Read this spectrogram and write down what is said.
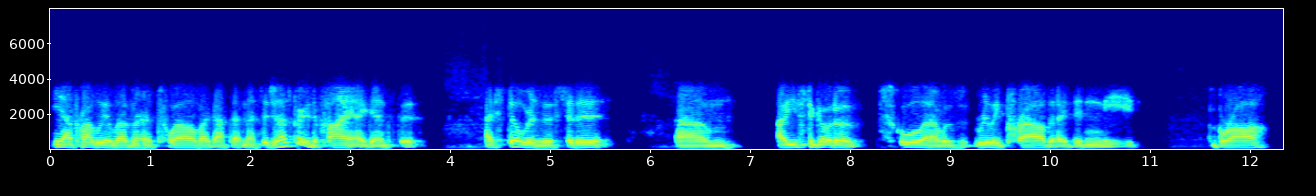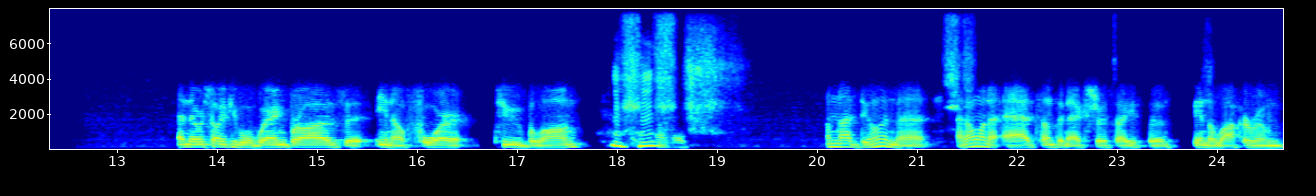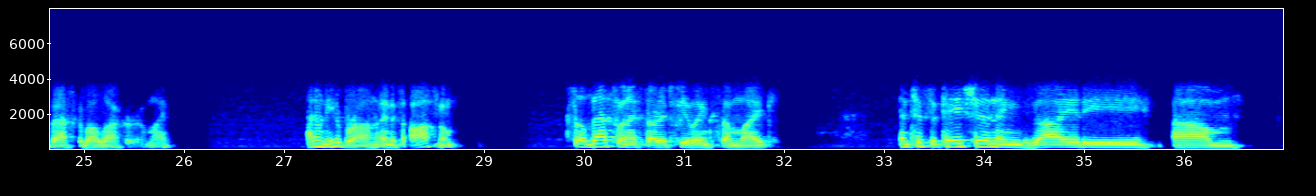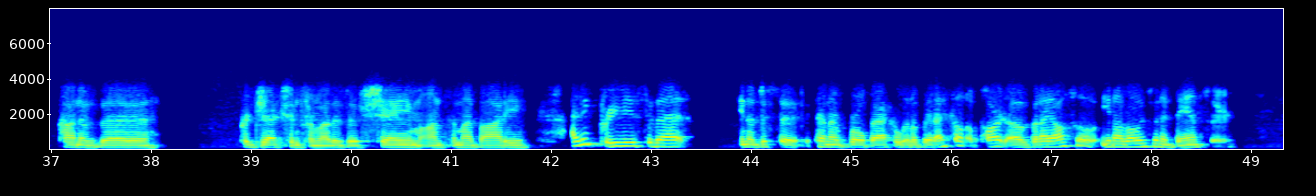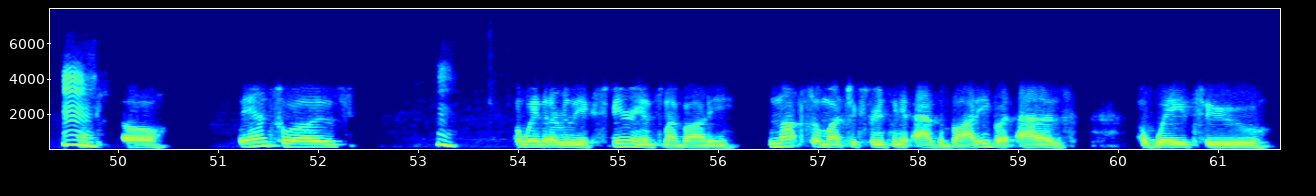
yeah, probably 11 or 12, I got that message. I was pretty defiant against it. I still resisted it. Um, I used to go to school and I was really proud that I didn't need a bra. And there were so many people wearing bras that, you know, for to belong. hmm I'm not doing that. I don't want to add something extra. So I used to be in the locker room, basketball locker room, like, I don't need a bra. And it's awesome. So that's when I started feeling some like anticipation, anxiety, um, kind of the projection from others of shame onto my body. I think previous to that, you know, just to kind of roll back a little bit, I felt a part of, but I also, you know, I've always been a dancer. Mm. So dance was Hmm. a way that I really experienced my body, not so much experiencing it as a body, but as a way to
